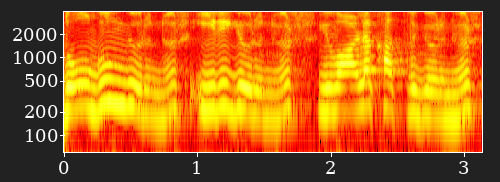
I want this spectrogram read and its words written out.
dolgun görünür. iri görünür. Yuvarlak hatlı görünür.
